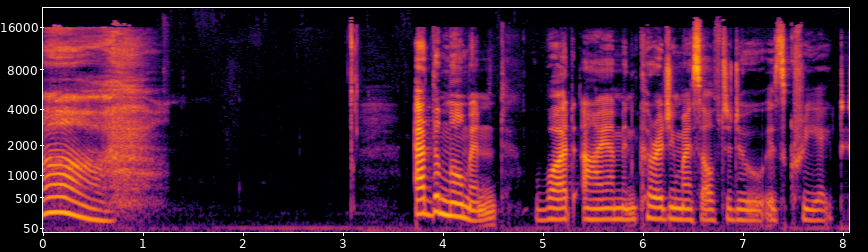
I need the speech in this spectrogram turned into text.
Oh. At the moment, what I am encouraging myself to do is create.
